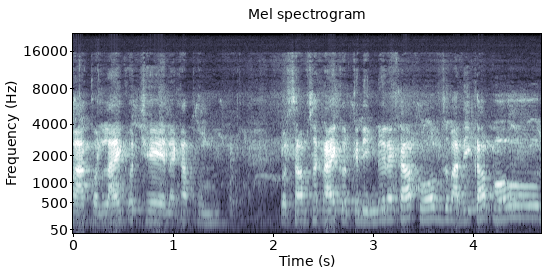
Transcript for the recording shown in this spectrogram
ฝากกดไลค์กดแชร์นะครับผม กดซับสไครต์กดกระดิ่งด้วยนะครับผม สวัสดีครับผม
